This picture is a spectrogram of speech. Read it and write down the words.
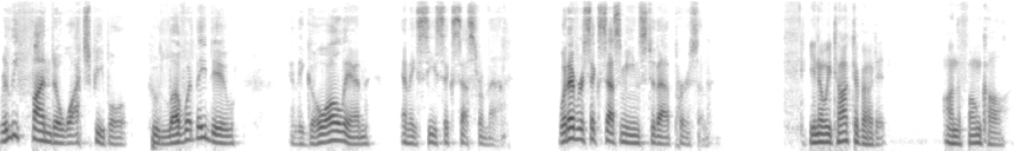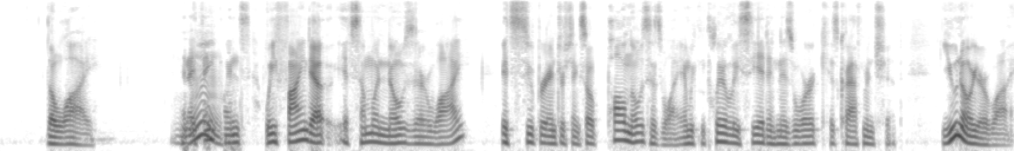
really fun to watch people who love what they do and they go all in and they see success from that, whatever success means to that person. You know, we talked about it on the phone call, the why. And I think Mm. once we find out if someone knows their why, it's super interesting. So Paul knows his why, and we can clearly see it in his work, his craftsmanship. You know your why.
